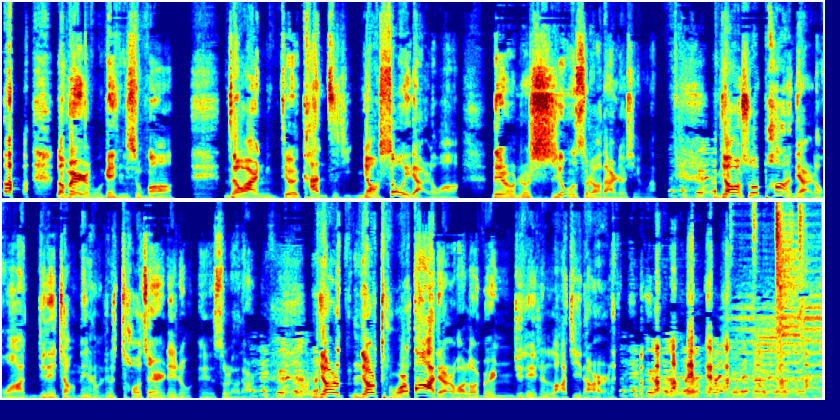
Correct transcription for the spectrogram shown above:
哦！老妹儿，我跟你说啊，你这玩意儿你就得看你自己。你要瘦一点的话，那种就是实用的塑料袋就行了；你要说胖一点的话，你就得整那种就是超字儿那种的塑料袋。你要是你要是坨大点的话，老妹儿你就得是垃圾袋儿了。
